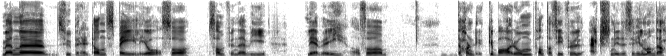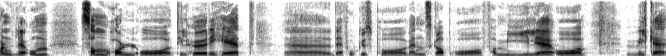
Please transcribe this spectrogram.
Men superheltene speiler jo også samfunnet vi lever i. Altså, det handler jo ikke bare om fantasifull action i disse filmene. Det handler om samhold og tilhørighet. Eh, det er fokus på vennskap og familie, og hvilke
